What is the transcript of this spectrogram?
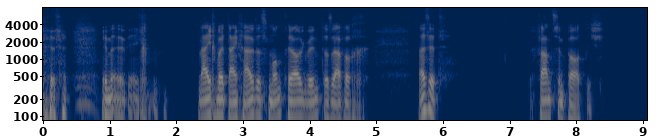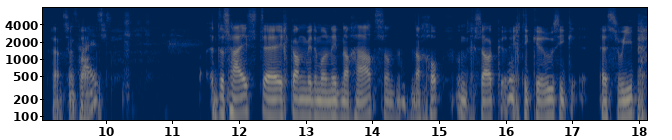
In- ich, nein, ich wollte eigentlich auch, dass Montreal gewinnt, also einfach, weiß nicht, ich fand es sympathisch. Ich fand's Das sympathisch. Das heisst, äh, ich gehe wieder mal nicht nach Herz, sondern nach Kopf und ich sage richtig grusig, ein Sweep.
